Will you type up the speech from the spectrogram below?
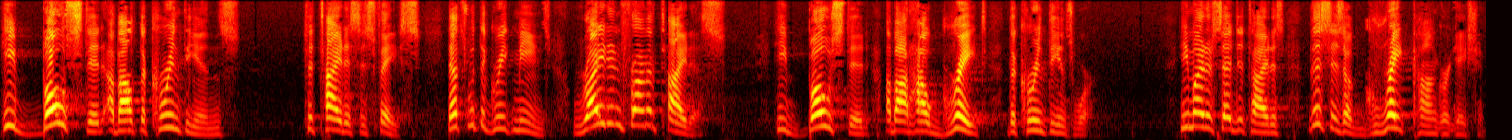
He boasted about the Corinthians to Titus's face. That's what the Greek means. Right in front of Titus, he boasted about how great the Corinthians were. He might have said to Titus, This is a great congregation.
